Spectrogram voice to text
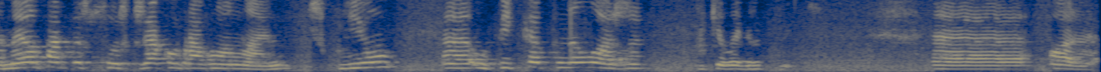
A maior parte das pessoas que já compravam online escolhiam uh, o pick-up na loja, porque ele é gratuito. Uh, ora,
